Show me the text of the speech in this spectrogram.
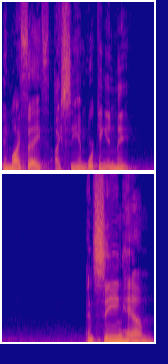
in my faith. I see Him working in me. And seeing Him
